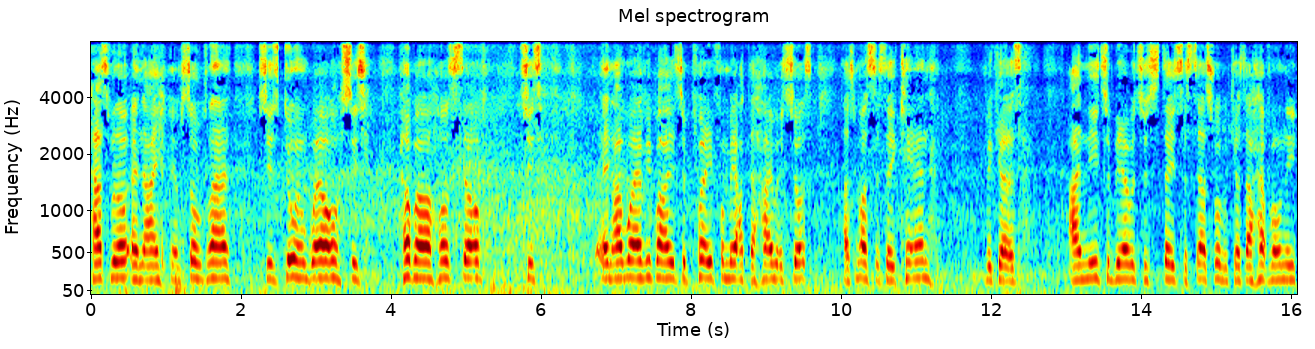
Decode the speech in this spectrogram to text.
Hospital, and I am so glad she's doing well. She's helping herself. She's and I want everybody to pray for me at the highway church as much as they can because I need to be able to stay successful because I have only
